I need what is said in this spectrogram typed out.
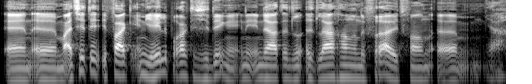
En, uh, maar het zit in, vaak in die hele praktische dingen. In, inderdaad, het, het laaghangende fruit van um, ja,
